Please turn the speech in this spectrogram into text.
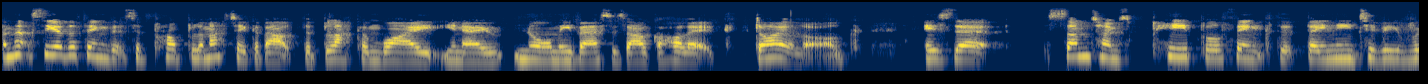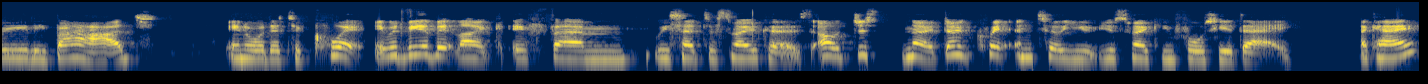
And that's the other thing that's problematic about the black and white, you know, normie versus alcoholic dialogue is that sometimes people think that they need to be really bad in order to quit. It would be a bit like if um, we said to smokers, "Oh, just no, don't quit until you you're smoking forty a day." Okay,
